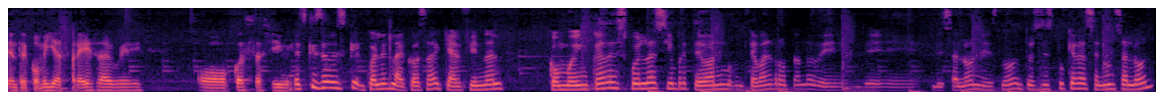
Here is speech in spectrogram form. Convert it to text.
entre comillas, fresa, güey. O cosas así, güey. Es que sabes que, cuál es la cosa, que al final, como en cada escuela siempre te van, te van rotando de, de, de salones, ¿no? Entonces tú quedas en un salón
